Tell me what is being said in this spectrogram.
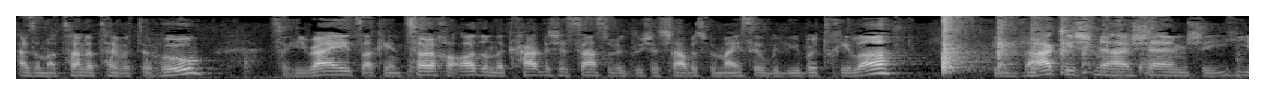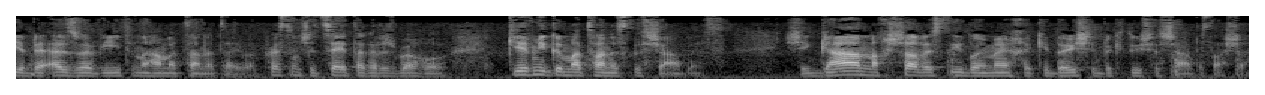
as a matana teva to who? So he writes, okay, in tzarcha adam the kaddish esas of kedusha Shabbos b'maisel liber tchila. Invakish me Hashem sheyihi be'ezra v'yitin lahamatana teva. A person should say to Hakadosh Baruch Hu, give me good matanas this Shabbos. Shegam machshav es libo imecha kedusha Shabbos Hashem.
